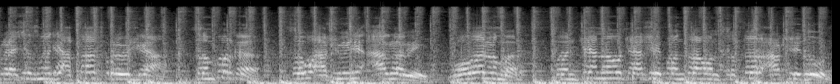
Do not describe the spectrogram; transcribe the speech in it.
क्लासेसमध्ये आत्ताच प्रवेश घ्या. संपर्क सौ अश्विनी आगलावे मोबाईल नंबर पंच्याण्णव चारशे पंचावन्न सत्तर आठशे दोन.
